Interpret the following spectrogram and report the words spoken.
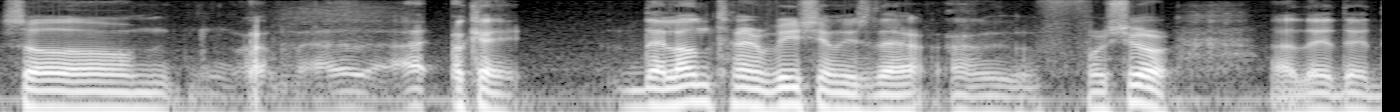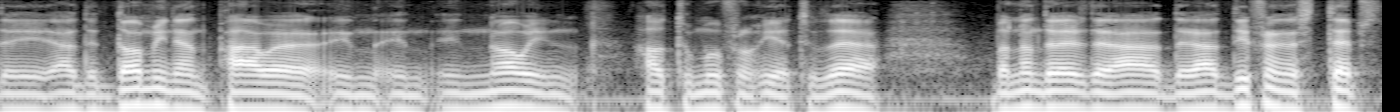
So, um, uh, okay, the long-term vision is there uh, for sure. Uh, they, they, they, are the dominant power in, in, in knowing how to move from here to there. But nonetheless, there are there are different steps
